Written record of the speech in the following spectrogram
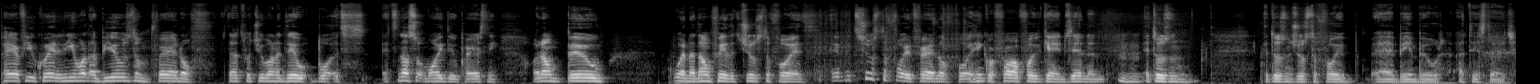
pay a few quid and you want to abuse them, fair enough. That's what you want to do, but it's it's not something I do personally. I don't boo when I don't feel it's justified. If it's justified, fair enough. But I think we're four or five games in, and it doesn't it doesn't justify uh, being booed at this stage.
